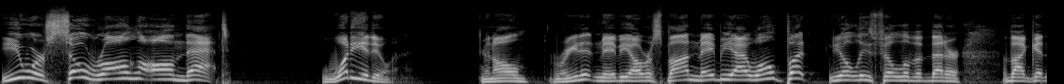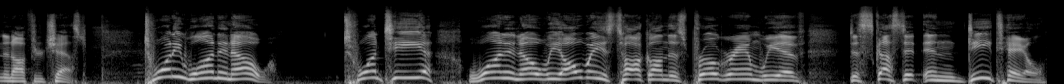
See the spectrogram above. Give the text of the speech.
you were so wrong on that. What are you doing? And I'll read it. Maybe I'll respond. Maybe I won't, but you'll at least feel a little bit better about getting it off your chest. 21 and 0. 21 and 0. We always talk on this program. We have discussed it in detail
